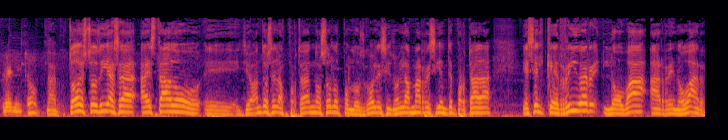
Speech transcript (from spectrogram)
Claro, todos estos días ha, estado eh, llevándose las portadas no solo por los goles, sino en la más reciente portada, es el que River lo va a renovar,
